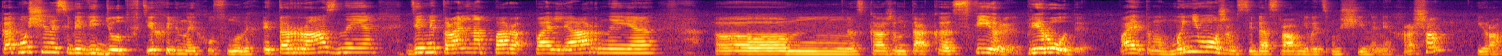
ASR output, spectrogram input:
как мужчина себя ведет в тех или иных условиях. Это разные, диаметрально полярные, э, скажем так, сферы природы. Поэтому мы не можем себя сравнивать с мужчинами. Хорошо, Ира?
